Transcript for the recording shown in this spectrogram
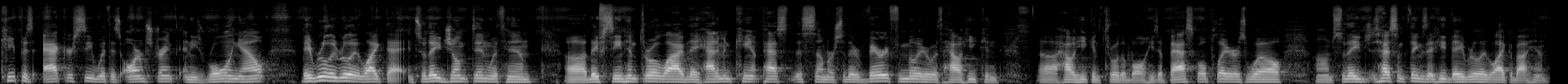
keep his accuracy with his arm strength and he's rolling out, they really, really like that. And so they jumped in with him. Uh, they've seen him throw live. They had him in camp pass this summer, so they're very familiar with how he can uh, how he can throw the ball. He's a basketball player as well, um, so they just have some things that he, they really like about him.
